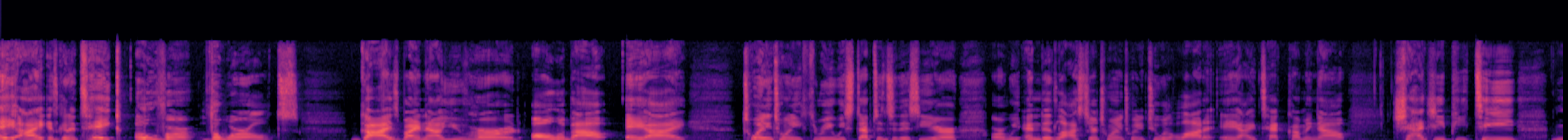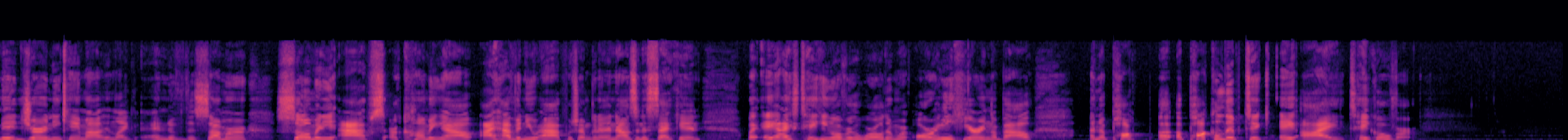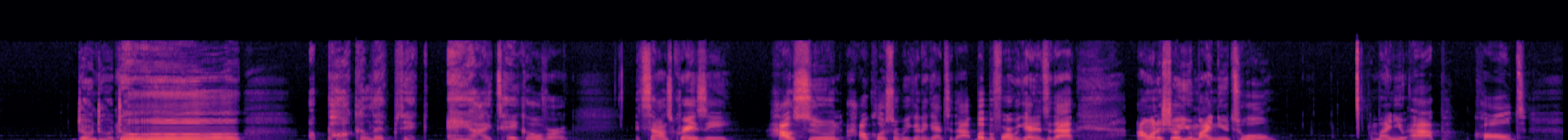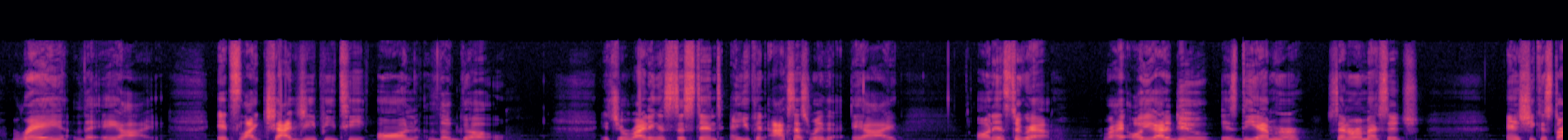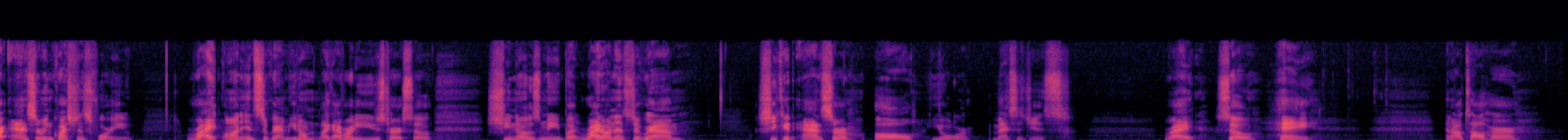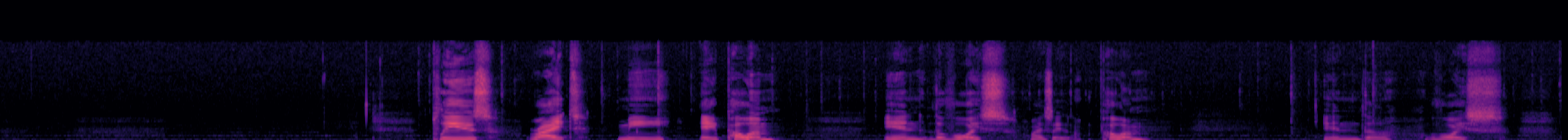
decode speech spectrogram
AI is going to take over the world. Guys, by now you've heard all about AI. 2023, we stepped into this year, or we ended last year, 2022, with a lot of AI tech coming out. Chat GPT, Midjourney came out in like end of the summer. So many apps are coming out. I have a new app, which I'm going to announce in a second. But AI is taking over the world, and we're already hearing about an apo- uh, apocalyptic AI takeover. Dun dun dun! Apocalyptic AI takeover. It sounds crazy. How soon? How close are we going to get to that? But before we get into that, I want to show you my new tool, my new app called Rae the AI. It's like ChatGPT on the go. It's your writing assistant, and you can access Rae the AI on Instagram, right? All you got to do is DM her, send her a message, and she can start answering questions for you right on Instagram. You don't like I've already used her, so she knows me, but right on Instagram, she can answer all your messages. Right? So, hey, and I'll tell her, please write me a poem in the voice. Why did I say? Poem in the voice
